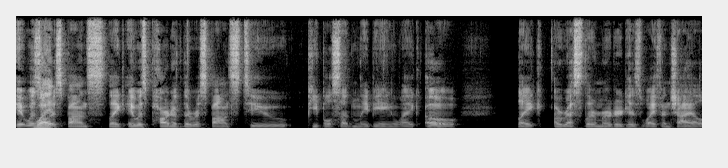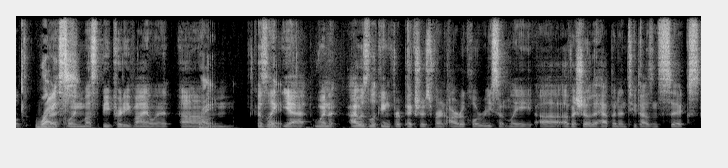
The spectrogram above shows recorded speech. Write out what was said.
it was what- a response like it was part of the response to people suddenly being like oh like a wrestler murdered his wife and child Right. wrestling must be pretty violent um Right. Because like Right. yeah when i was looking for pictures for an article recently uh, of a show that happened in 2006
